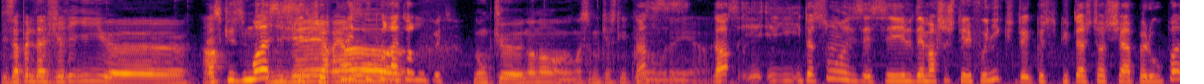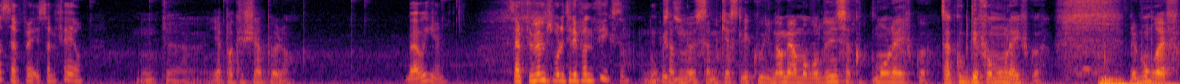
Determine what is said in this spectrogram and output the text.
Des appels d'Algérie, euh. hein. Excuse-moi, du c'est c'est sur les opérateurs, mon petit. Donc, euh, non, non, moi ça me casse les couilles à Non, un moment donné. c'est- euh. non, c'est- et- et- et de toute façon, c'est- le démarchage téléphonique, que, que tu achètes chez Apple ou pas, ça, fait, ça le fait. hein. Donc, il y a pas que chez Apple. hein. Bah oui. hein. Ça le fait même sur les téléphones fixes. hein, Donc ça me, ça me casse les couilles. Non mais à un moment donné ça coupe mon live quoi. Ça coupe des fois mon live quoi. Mais bon bref.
